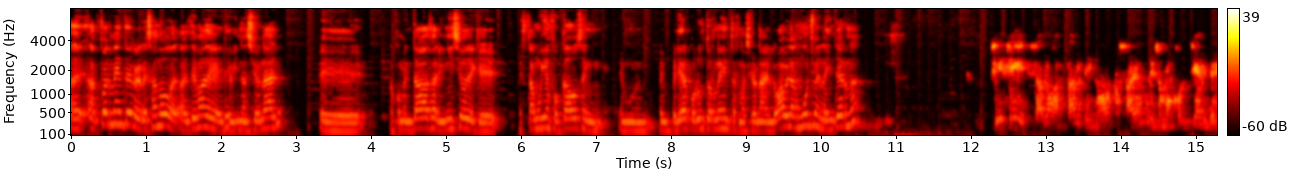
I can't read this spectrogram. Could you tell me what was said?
Eh, actualmente, regresando al tema de, de Binacional, eh, nos comentabas al inicio de que están muy enfocados en, en, pelear por un torneo internacional. ¿Lo hablan mucho en la interna? Sí, sí, se habla bastante y nosotros sabemos y somos conscientes,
